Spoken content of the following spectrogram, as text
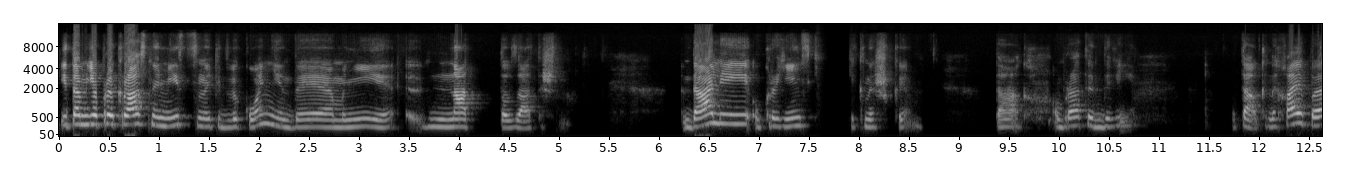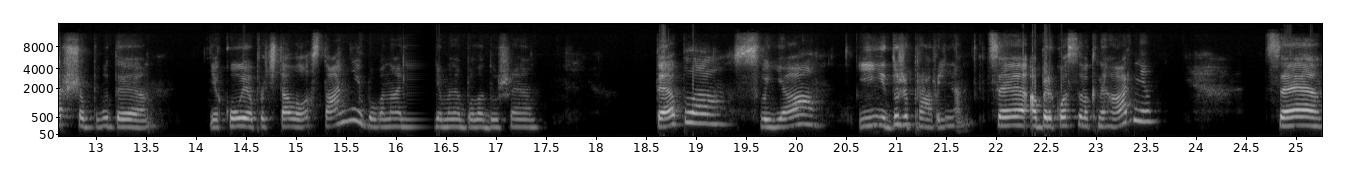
І там є прекрасне місце на підвиконні, де мені е, надто затишно. Далі українські книжки. Так, обрати дві. Так, нехай перша буде, яку я прочитала останній, бо вона для мене була дуже тепла, своя і дуже правильна. Це Абрикосова книгарня. Це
